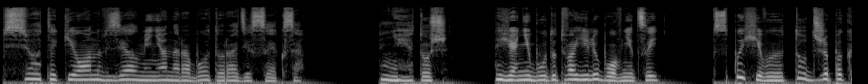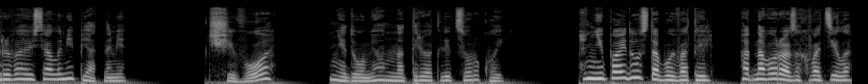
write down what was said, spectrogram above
«Все-таки он взял меня на работу ради секса». «Нет уж, я не буду твоей любовницей». Вспыхиваю, тут же покрываюсь алыми пятнами. «Чего?» — недоуменно трет лицо рукой. «Не пойду с тобой в отель. Одного раза хватило».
